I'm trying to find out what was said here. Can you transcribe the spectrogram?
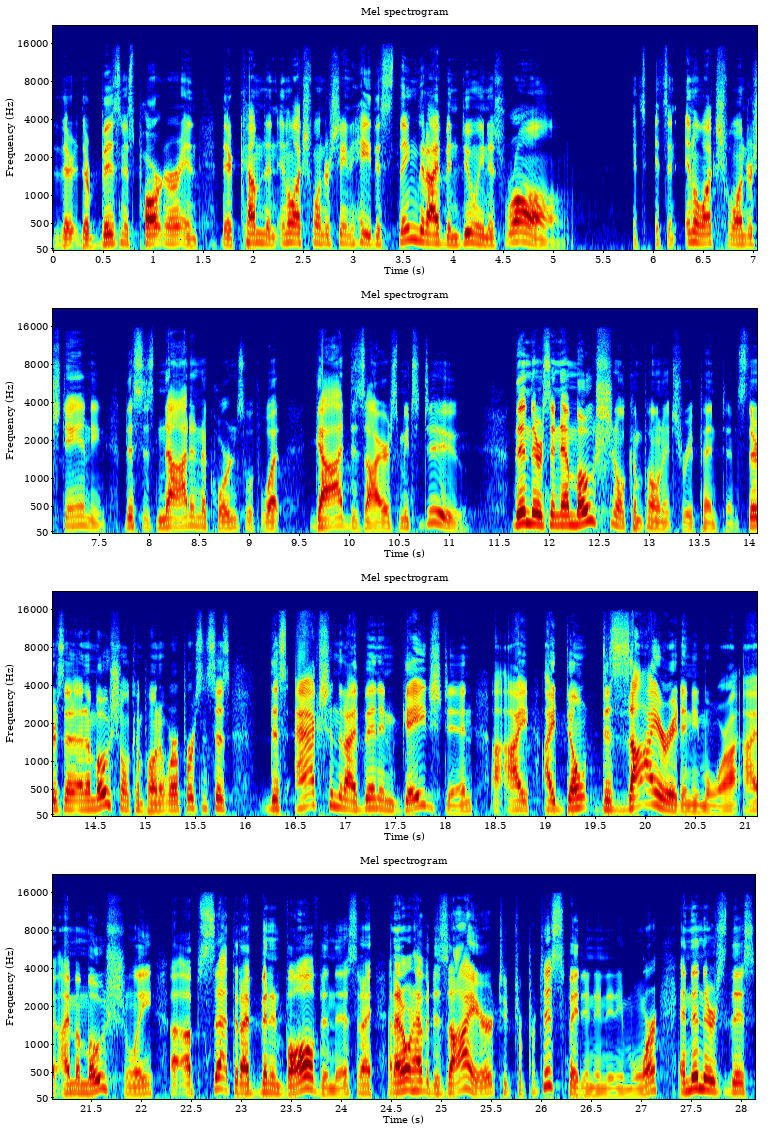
their, their business partner, and there comes an intellectual understanding hey, this thing that I've been doing is wrong. It's, it's an intellectual understanding. This is not in accordance with what God desires me to do. Then there's an emotional component to repentance. There's a, an emotional component where a person says, This action that I've been engaged in, I, I don't desire it anymore. I, am emotionally uh, upset that I've been involved in this, and I, and I don't have a desire to, to participate in it anymore. And then there's this,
